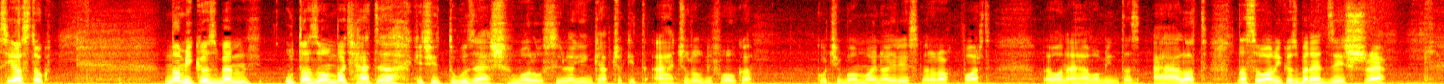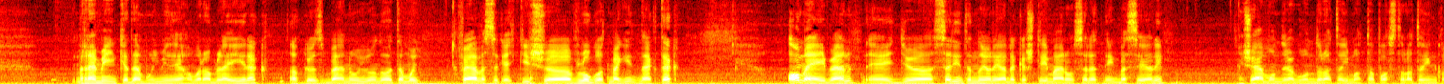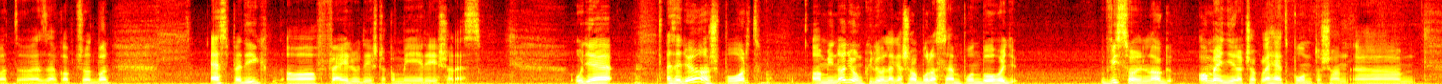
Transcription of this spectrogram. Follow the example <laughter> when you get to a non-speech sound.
Sziasztok! Na miközben utazom, vagy hát kicsit túlzás, valószínűleg inkább csak itt átsorogni fogok a kocsiban majd nagy részt, mert a rakpart be van állva, mint az állat. Na szóval miközben edzésre reménykedem, hogy minél hamarabb leérek, a közben úgy gondoltam, hogy felveszek egy kis vlogot megint nektek, amelyben egy szerintem nagyon érdekes témáról szeretnék beszélni, és elmondani a gondolataimat, tapasztalatainkat ezzel kapcsolatban. Ez pedig a fejlődésnek a mérése lesz. Ugye ez egy olyan sport, ami nagyon különleges abból a szempontból, hogy viszonylag amennyire csak lehet pontosan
